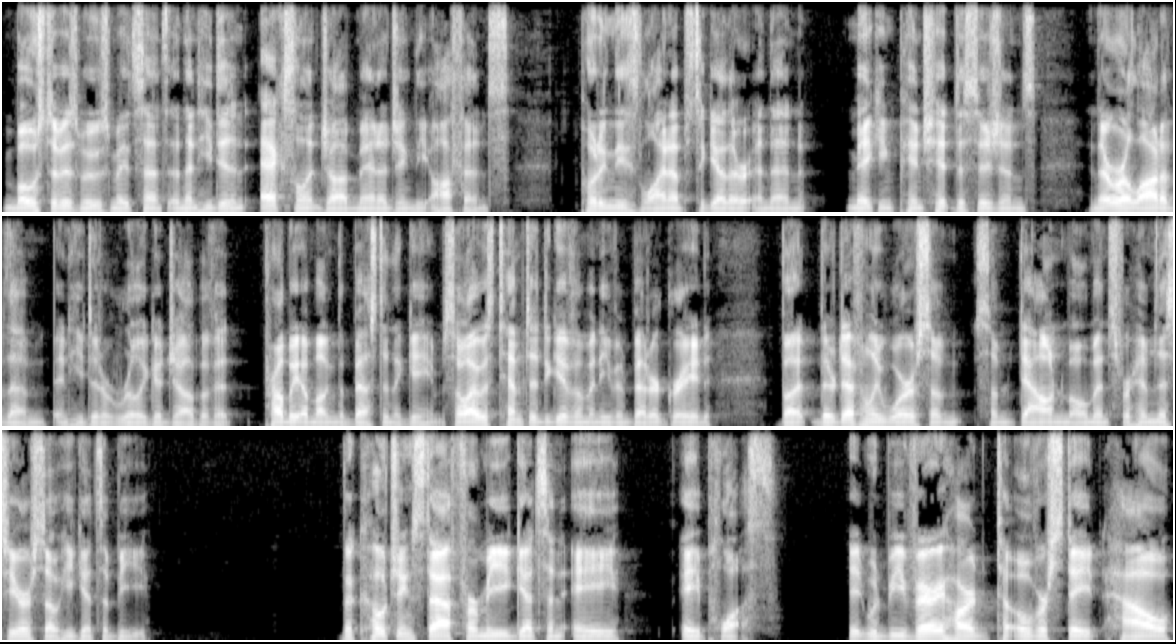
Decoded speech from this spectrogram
Most of his moves made sense. And then he did an excellent job managing the offense, putting these lineups together and then making pinch hit decisions. And there were a lot of them, and he did a really good job of it probably among the best in the game. So I was tempted to give him an even better grade, but there definitely were some some down moments for him this year, so he gets a B. The coaching staff for me gets an A A plus. It would be very hard to overstate how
